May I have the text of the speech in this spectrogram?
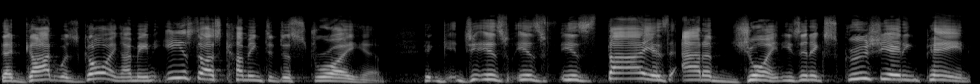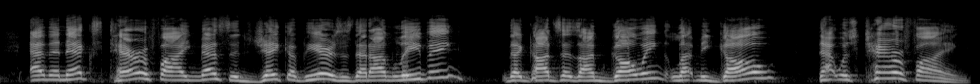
that God was going. I mean, Esau's coming to destroy him. His, his, his thigh is out of joint. He's in excruciating pain. And the next terrifying message Jacob hears is that I'm leaving, that God says, I'm going, let me go. That was terrifying.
